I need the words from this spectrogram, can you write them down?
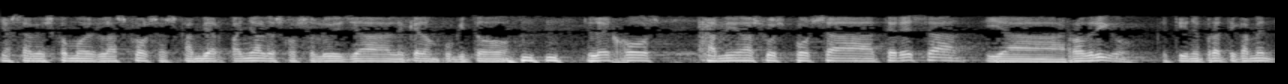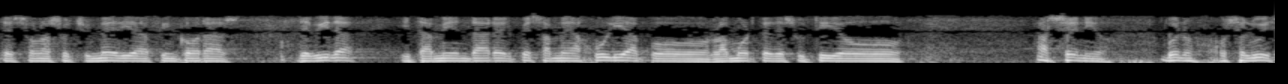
ya sabes cómo es las cosas, cambiar pañales, José Luis ya le queda un poquito lejos, también a su esposa Teresa y a Rodrigo, que tiene prácticamente, son las ocho y media, cinco horas de vida, y también dar el pésame a Julia por la muerte de su tío Arsenio. Bueno, José Luis,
